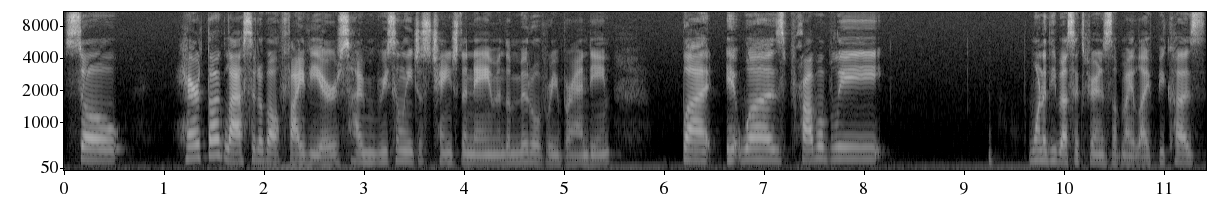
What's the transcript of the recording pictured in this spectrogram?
So Hair Thug lasted about five years. I recently just changed the name in the middle of rebranding. But it was probably one of the best experiences of my life because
